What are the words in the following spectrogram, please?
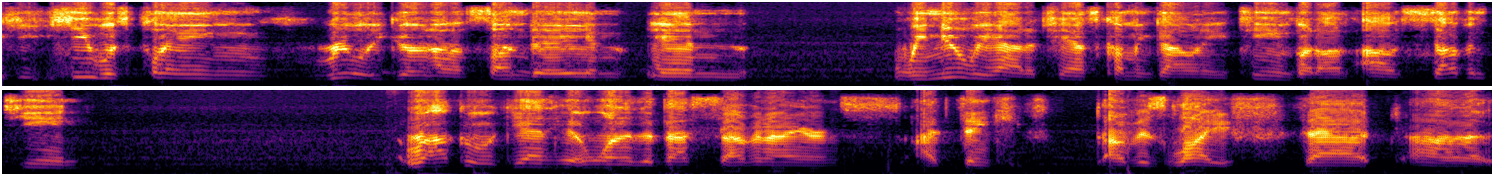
he, he was playing really good on Sunday, and and we knew we had a chance coming down 18. But on on 17, Rocco again hit one of the best seven irons I think of his life. That uh,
